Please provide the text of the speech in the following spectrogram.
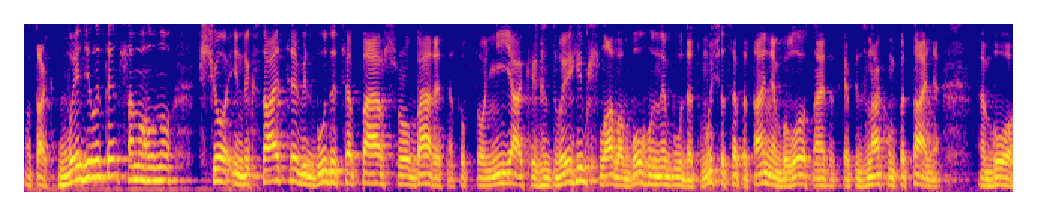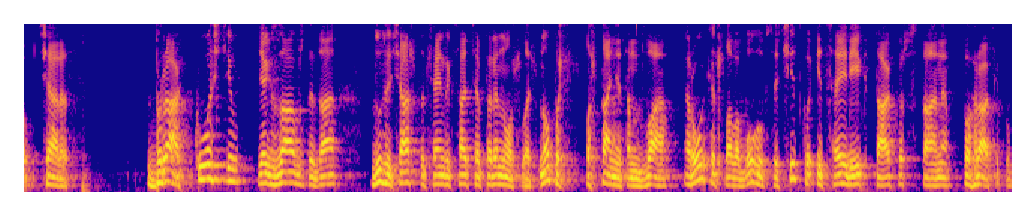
отак виділити. Саме головне, що індексація відбудеться 1 березня, тобто ніяких здвигів, слава Богу, не буде, тому що це питання було, знаєте, таке під знаком питання. Бо через брак коштів, як завжди, да, дуже часто ця індексація переносилась. Ну, останні там два роки, слава Богу, все чітко, і цей рік також стане по графіку.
